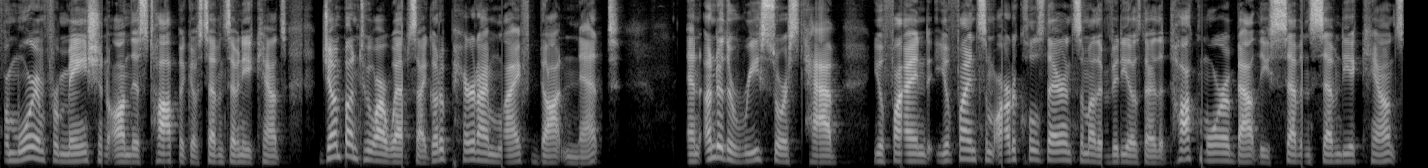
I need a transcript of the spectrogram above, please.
For more information on this topic of 770 accounts, jump onto our website. Go to paradigmlife.net, and under the resource tab, you'll find you'll find some articles there and some other videos there that talk more about these 770 accounts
